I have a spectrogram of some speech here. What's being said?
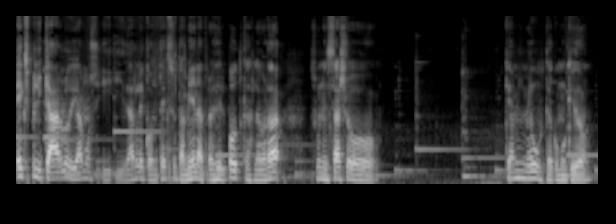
explicarlo, digamos, y, y darle contexto también a través del podcast? La verdad, es un ensayo que a mí me gusta cómo quedó.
